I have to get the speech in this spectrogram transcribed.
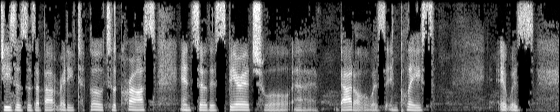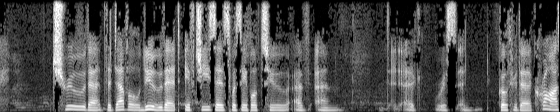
Jesus is about ready to go to the cross, and so this spiritual uh, battle was in place. It was true that the devil knew that if Jesus was able to uh, um, uh, go through the cross,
